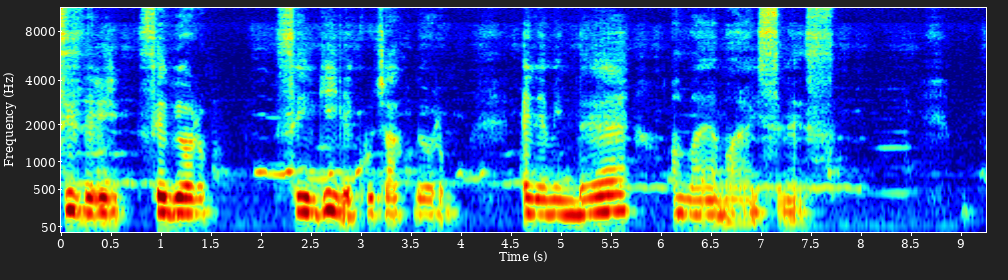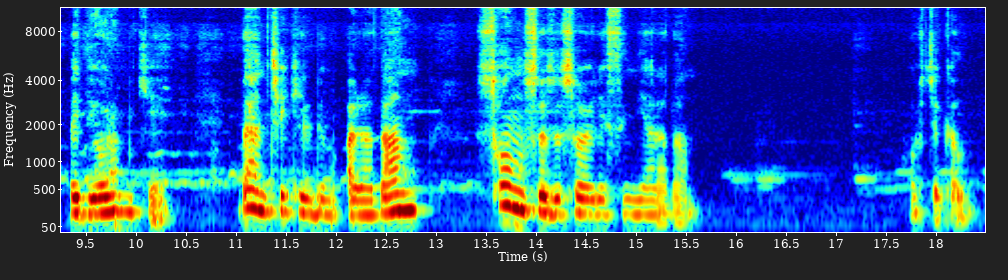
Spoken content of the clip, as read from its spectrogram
Sizleri seviyorum. Sevgiyle kucaklıyorum. Eneminde Allah'a emanetsiniz. Ve diyorum ki ben çekildim aradan son sözü söylesin yaradan. Hoşçakalın.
